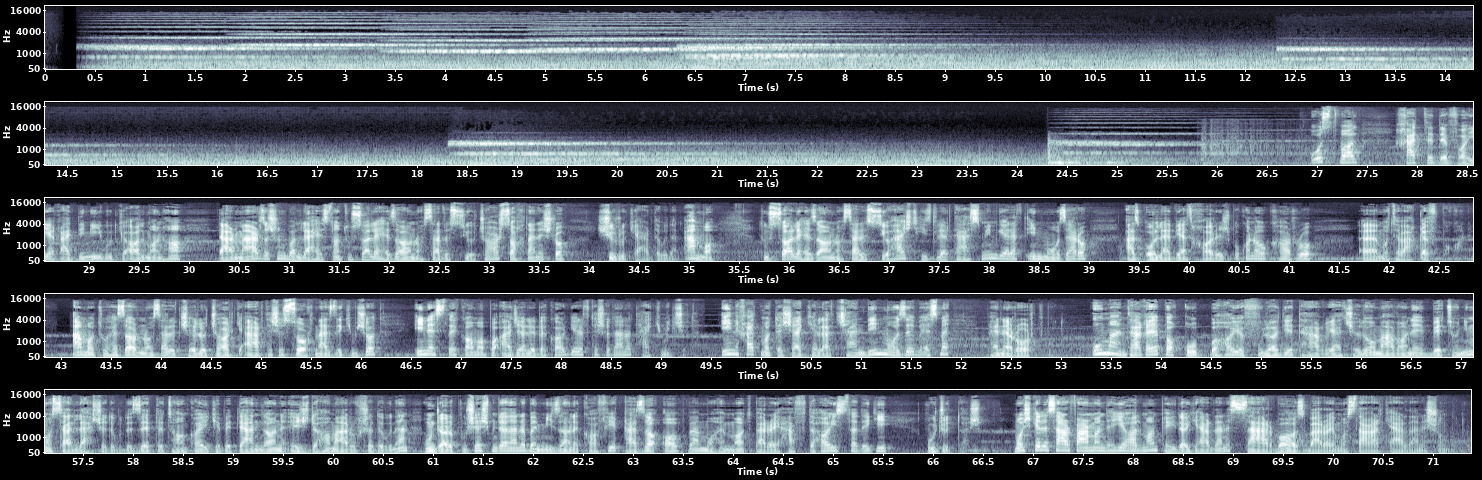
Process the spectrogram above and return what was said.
استوال خط دفاعی قدیمی بود که آلمان ها در مرزشون با لهستان تو سال 1934 ساختنش رو شروع کرده بودن. اما تو سال 1938 هیتلر تصمیم گرفت این موزه رو از اولویت خارج بکنه و کار رو متوقف بکنه. اما تو 1944 که ارتش سرخ نزدیک می‌شد این استحکامات با عجله به کار گرفته شدن و تکمیل شدن. این خط متشکل از چندین موزه به اسم پنرورک بود. اون منطقه با قبه های فولادی تقویت شده و موانع بتونی مسلح شده بوده. ضد تانک هایی که به دندان اژدها معروف شده بودن اونجا رو پوشش می‌دادن و به میزان کافی غذا آب و مهمات برای هفته های ایستادگی وجود داشت. مشکل سرفرماندهی آلمان پیدا کردن سرباز برای مستقر کردنشون بود.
